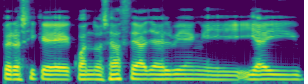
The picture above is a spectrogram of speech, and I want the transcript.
pero sí que cuando se hace Agile bien y, hay,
